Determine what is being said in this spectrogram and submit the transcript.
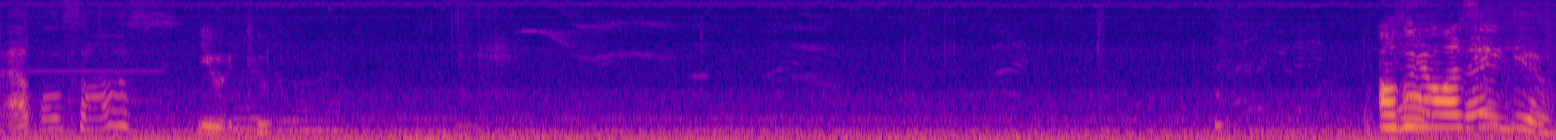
Applesauce? You went too. far. Oh, they're gonna let us Thank in. you. Oh,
